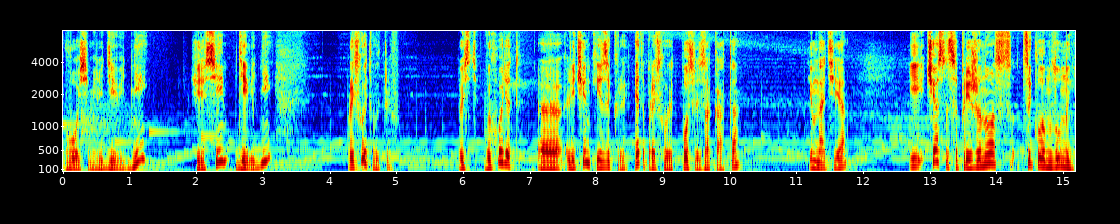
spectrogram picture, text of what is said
8 или 9 дней, через 7-9 дней происходит выклев. То есть выходят э, личинки из икры. Это происходит после заката, в темноте, и часто сопряжено с циклом Луны.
